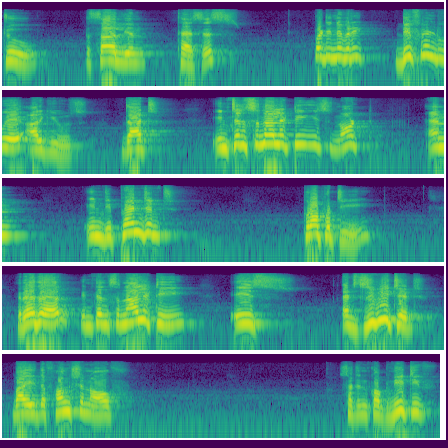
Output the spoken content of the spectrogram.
to the Searlean thesis, but in a very different way argues that intentionality is not an independent property, rather intentionality is exhibited by the function of certain cognitive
